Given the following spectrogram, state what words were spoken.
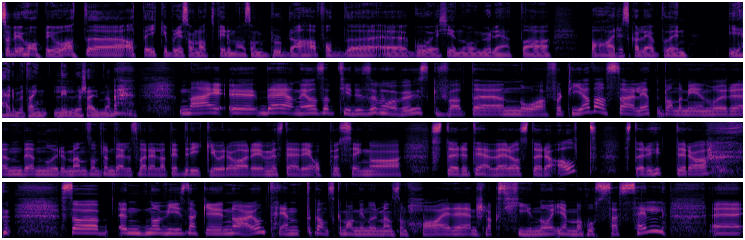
så vi håper jo at, at det ikke blir sånn at filmer som burde ha fått gode kinomuligheter, bare skal leve på den i hermetegn lille skjermen. Nei, eh, det er enig og samtidig så må vi jo huske på at eh, nå for tida, da, særlig etter pandemien, hvor del nordmenn som fremdeles var relativt rike gjorde, var å investere i oppussing og større TV-er og større alt, større hytter og Så når vi snakker Nå er det jo omtrent ganske mange nordmenn som har en slags kino hjemme hos seg selv. Eh,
